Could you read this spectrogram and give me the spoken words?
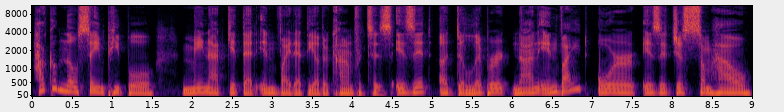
How come those same people may not get that invite at the other conferences? Is it a deliberate non invite or is it just somehow,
